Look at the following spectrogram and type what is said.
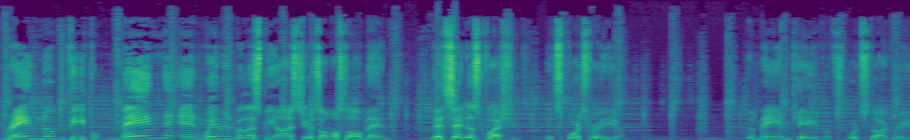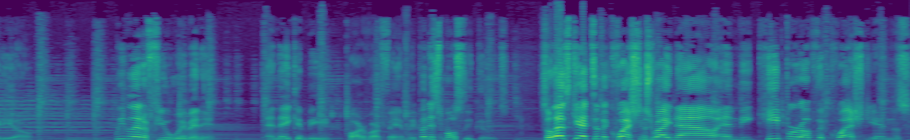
Random people, men and women, but let's be honest here, it's almost all men that send us questions. It's Sports Radio, the man cave of Sports Talk Radio. We let a few women in, and they can be part of our family, but it's mostly dudes. So let's get to the questions right now. And the keeper of the questions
